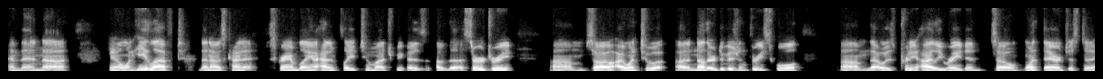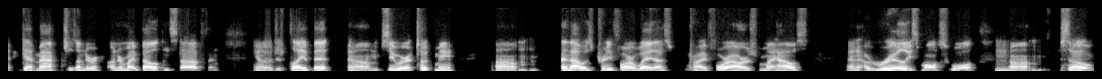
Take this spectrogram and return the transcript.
and then uh, you know when he left, then I was kind of scrambling. I hadn't played too much because of the surgery, um, so I went to a, another Division three school um, that was pretty highly rated. So went there just to get matches under under my belt and stuff, and you know just play a bit, um, see where it took me. Um, and that was pretty far away. That was probably four hours from my house, and a really small school. Mm. Um, so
